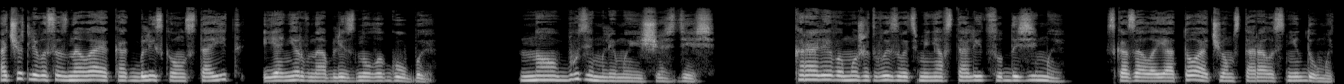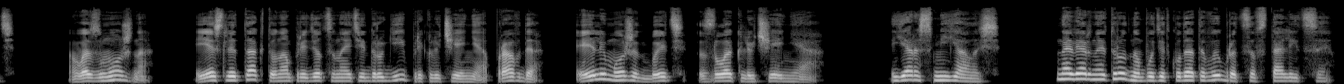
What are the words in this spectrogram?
Отчетливо сознавая, как близко он стоит, я нервно облизнула губы. Но будем ли мы еще здесь? Королева может вызвать меня в столицу до зимы сказала я то, о чем старалась не думать. Возможно. Если так, то нам придется найти другие приключения, правда? Или, может быть, злоключения. Я рассмеялась. Наверное, трудно будет куда-то выбраться в столице.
